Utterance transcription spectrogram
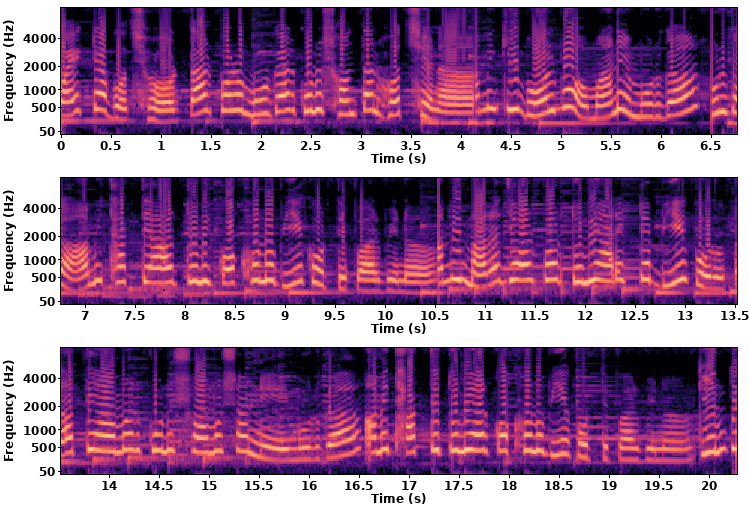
কয়েকটা বছর। তারপরও মুরগার কোনো সন্তান হচ্ছে না। আমি কি বলব? মানে মুরগা? মুরগা, আমি থাকতে আর তুমি কখনো বিয়ে করতে পারবে না। আমি মারা যাওয়ার পর তুমি আরেকটা বিয়ে করো, তাতে আমার কোনো সমস্যা নেই, মুরগা। আমি থাকতে তুমি আর কখনো বিয়ে করতে পারবে না। কিন্তু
